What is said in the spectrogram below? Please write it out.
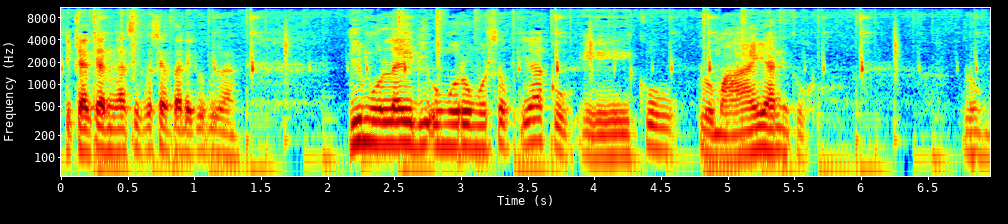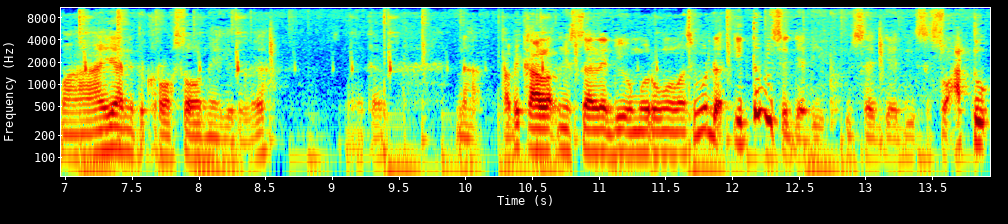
dikaitkan dengan siklus yang tadi aku bilang dimulai di umur-umur seperti aku iku lumayan itu lumayan itu kerosone gitu ya, ya kan? nah tapi kalau misalnya di umur-umur masih muda itu bisa jadi bisa jadi sesuatu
